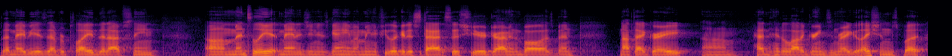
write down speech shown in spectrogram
that maybe has ever played that I've seen um, mentally at managing his game. I mean, if you look at his stats this year, driving the ball has been not that great. Um, hadn't hit a lot of greens and regulations, but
